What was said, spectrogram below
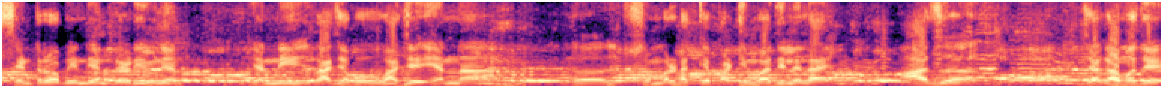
centre of Indian trade union यांनी राजाभाऊ वाजे यांना शंभर टक्के पाठिंबा दिलेला आहे. आज जगामध्ये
